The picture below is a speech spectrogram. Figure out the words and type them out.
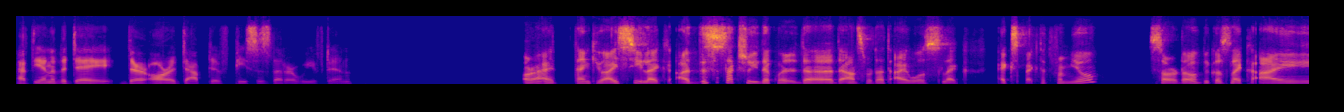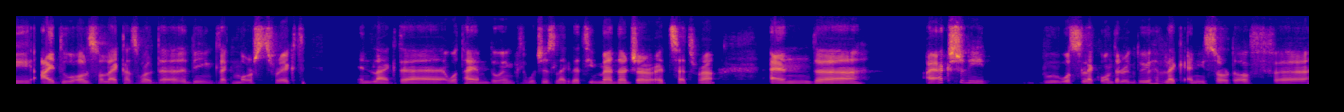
at the end of the day there are adaptive pieces that are weaved in all right, thank you. I see. Like uh, this is actually the the the answer that I was like expected from you, sort of, because like I I do also like as well the being like more strict in like the what I am doing, which is like the team manager, etc. And uh, I actually was like wondering, do you have like any sort of uh,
